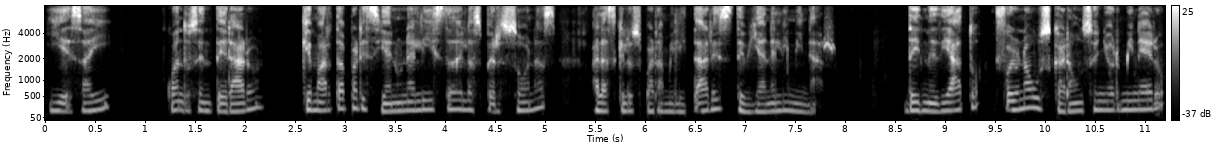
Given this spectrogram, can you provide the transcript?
Y es ahí cuando se enteraron que Marta aparecía en una lista de las personas a las que los paramilitares debían eliminar. De inmediato fueron a buscar a un señor minero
